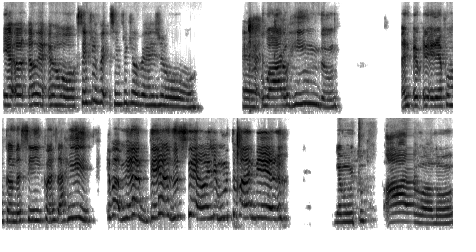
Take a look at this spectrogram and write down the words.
Eu, eu, eu, sempre, sempre que eu vejo é, o Aro rindo, ele apontando assim, começa a rir, eu falo, meu Deus do céu, ele é muito maneiro. Ele é muito. Ah, mano.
